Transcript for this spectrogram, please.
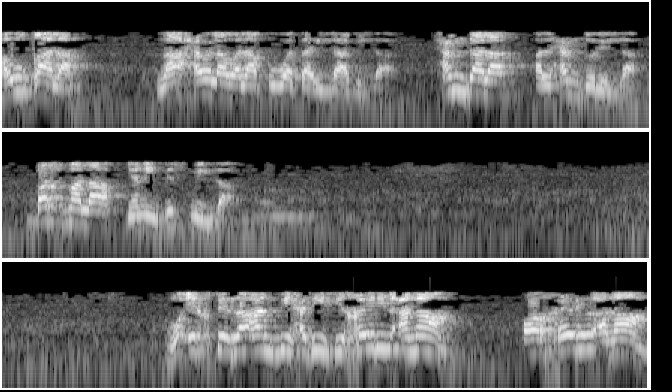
ہو کالا لا حول ولا قوت الا باللہ۔ ہم الحمد للہ بسملا یعنی بسم اللہ۔ وہ اقتداء بھی حدیث خیر الانام اور خیر الانام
